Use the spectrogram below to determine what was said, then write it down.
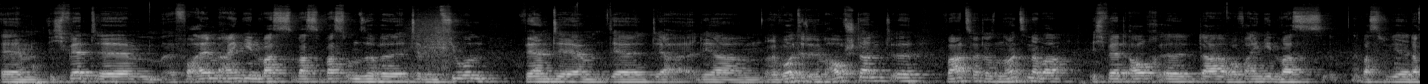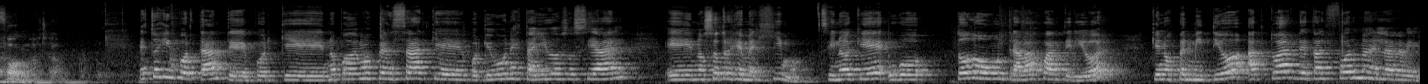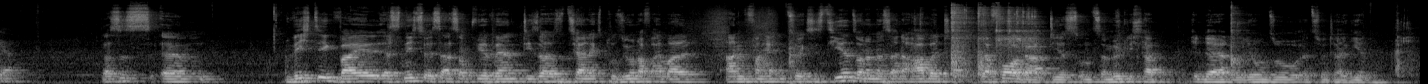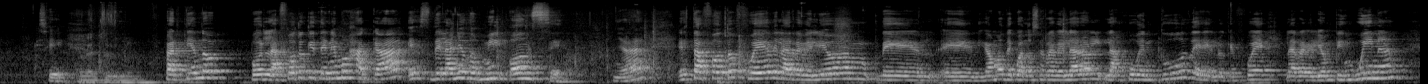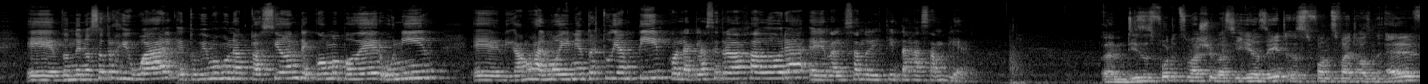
Ähm, ich werde ähm, vor allem eingehen, was, was, was unsere Intervention während der, der, der, der Revolte, dem Aufstand äh, war 2019, aber ich werde auch äh, darauf eingehen, was, was wir davor gemacht haben. Esto es importante porque no podemos pensar que porque hubo un estallido social eh, nosotros emergimos, sino que hubo todo un trabajo anterior que nos permitió actuar de tal forma en la rebelión. Das ist ähm, wichtig, weil es nicht so ist, als ob wir während dieser sozialen Explosion auf einmal angefangen hätten zu existieren, sondern es eine Arbeit davor gab, die es uns ermöglicht hat, in der Rebellion so äh, zu interagieren. Sí. Partiendo por la foto que tenemos acá es del año 2011. ¿ya? Esta foto fue de la rebelión, de, eh, digamos, de cuando se rebelaron la juventud, de lo que fue la rebelión pingüina, eh, donde nosotros igual eh, tuvimos una actuación de cómo poder unir, eh, digamos, al movimiento estudiantil con la clase trabajadora, eh, realizando distintas asambleas. Ähm, dieses Foto zum Beispiel, was ihr hier seht, ist von 2011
